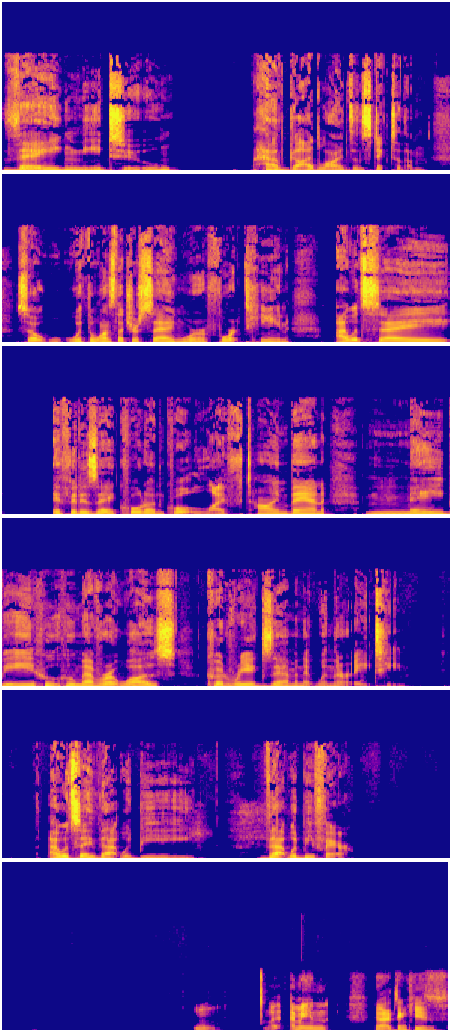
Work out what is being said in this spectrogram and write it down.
they need to have guidelines and stick to them. So with the ones that you're saying were 14, I would say if it is a quote unquote lifetime ban, maybe who, whomever it was could re-examine it when they're 18. I would say that would be, that would be fair. I mean, yeah, I think he's,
